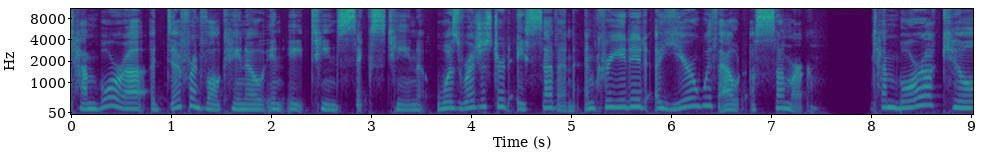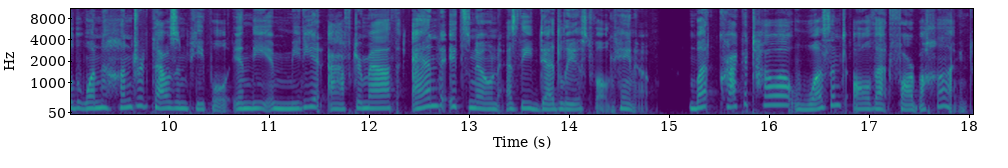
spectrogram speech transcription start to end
Tambora, a different volcano in 1816, was registered a 7 and created a year without a summer. Tambora killed 100,000 people in the immediate aftermath, and it's known as the deadliest volcano. But Krakatoa wasn't all that far behind,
